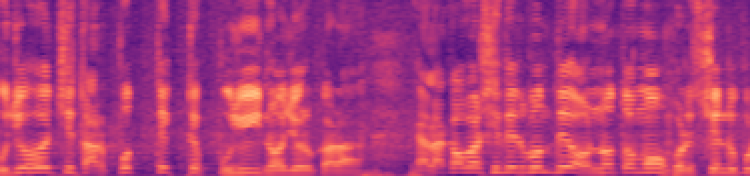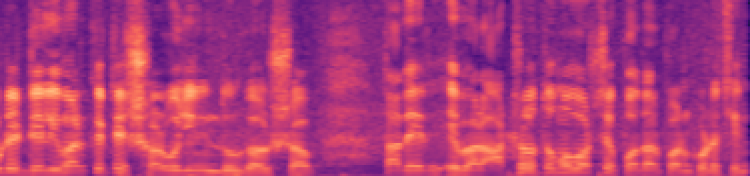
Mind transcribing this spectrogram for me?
পুজো হয়েছে, তার প্রত্যেকটা পুজোই নজর কাড়া। এলাকাবাসীদের মধ্যে অন্যতম হরিশ্চন্দ্রপুরের ডেলি মার্কেটের সর্বজনীন দুর্গা উৎসব। তাদের এবার আঠেরোতম বর্ষে পদার্পণ করেছেন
